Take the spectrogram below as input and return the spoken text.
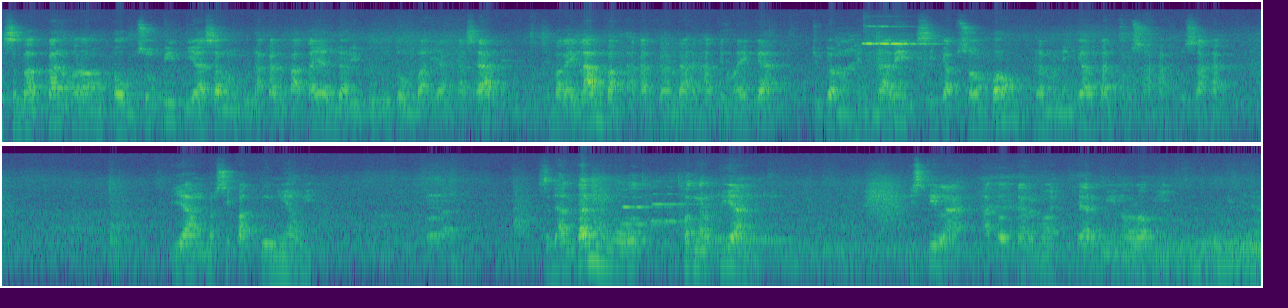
Disebabkan orang kaum sufi biasa menggunakan pakaian dari bulu domba yang kasar sebagai lambang akan kerendahan hati mereka juga menghindari sikap sombong dan meninggalkan usaha-usaha yang bersifat duniawi. Sedangkan menurut pengertian istilah atau terminologi ya,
